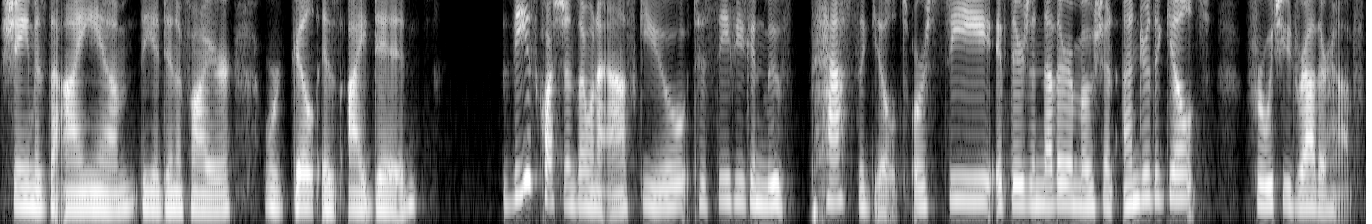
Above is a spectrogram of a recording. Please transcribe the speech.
shame is the I am, the identifier, where guilt is I did. These questions I want to ask you to see if you can move past the guilt or see if there's another emotion under the guilt for which you'd rather have.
